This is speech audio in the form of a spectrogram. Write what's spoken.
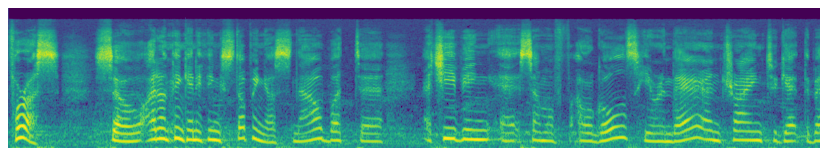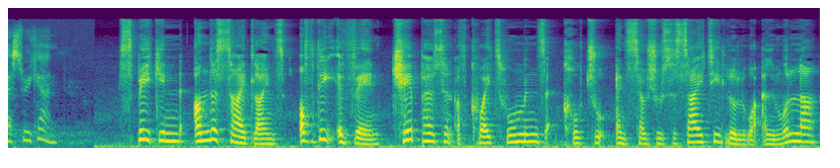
for us. So I don't think anything's stopping us now, but uh, achieving uh, some of our goals here and there and trying to get the best we can. Speaking on the sidelines of the event, chairperson of Kuwait's Women's Cultural and Social Society, Lulwa Al Mulla,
